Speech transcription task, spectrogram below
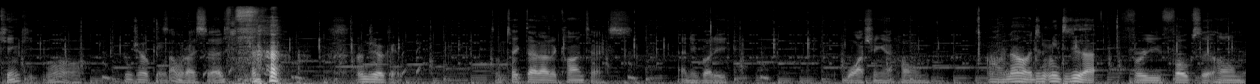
Kinky. Whoa. I'm joking. That's not what I said. I'm joking. Don't take that out of context. Anybody watching at home. Oh no, I didn't mean to do that. For you folks at home.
